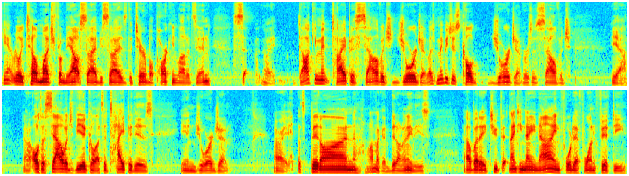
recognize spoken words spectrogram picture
can't really tell much from the outside besides the terrible parking lot it's in. wait, document type is salvage Georgia. Let's maybe just called Georgia versus salvage. Yeah. Uh, oh, it's a salvage vehicle. That's a type it is in Georgia. All right, let's bid on. Well, I'm not going to bid on any of these. How about a 1999 Ford F-150,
